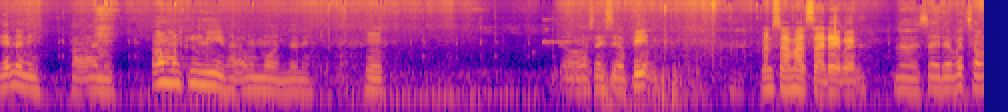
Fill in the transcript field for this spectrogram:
เห็นอันนี้ผ้าอันนี้เอ้ามันคือมีผ้ามันหมอนนั่นนี่ อืมอ๋อใส่เสื้อปิ้นมันสามารถใส่ได้เบิดเนอใส่ได้เบิดสอง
